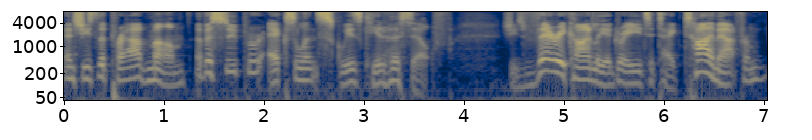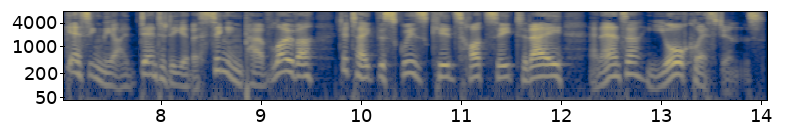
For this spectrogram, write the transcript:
and she's the proud mum of a super excellent squiz kid herself. She's very kindly agreed to take time out from guessing the identity of a singing Pavlova to take the Squiz Kids hot seat today and answer your questions.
